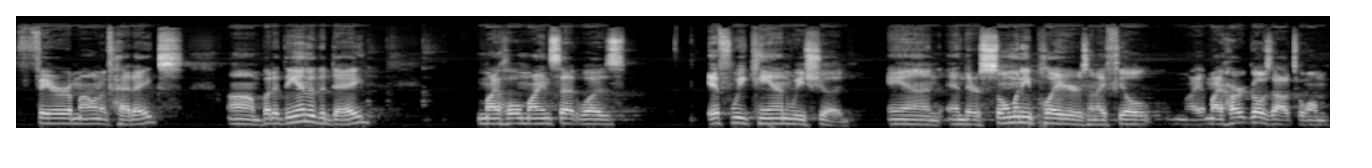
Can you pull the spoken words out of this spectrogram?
fair amount of headaches. Um, but at the end of the day, my whole mindset was if we can, we should. And, and there's so many players, and I feel my, my heart goes out to them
